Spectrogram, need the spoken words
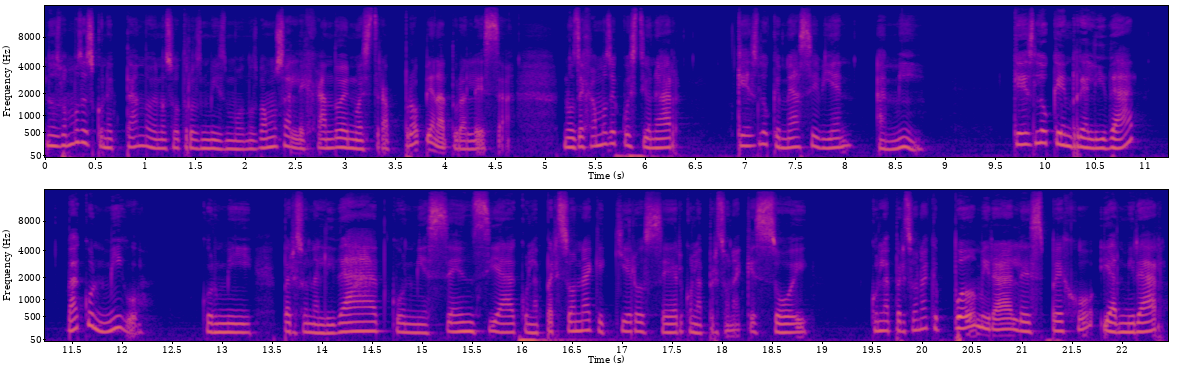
nos vamos desconectando de nosotros mismos, nos vamos alejando de nuestra propia naturaleza, nos dejamos de cuestionar qué es lo que me hace bien a mí, qué es lo que en realidad va conmigo con mi personalidad, con mi esencia, con la persona que quiero ser, con la persona que soy, con la persona que puedo mirar al espejo y admirar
